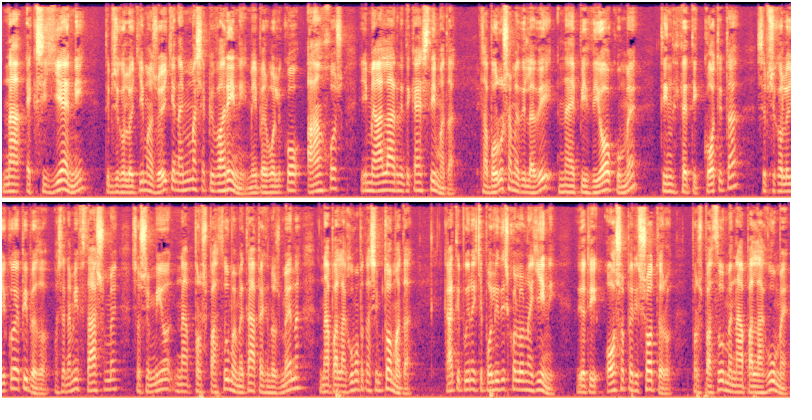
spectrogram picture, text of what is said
να εξηγαίνει την ψυχολογική μας ζωή και να μην μας επιβαρύνει με υπερβολικό άγχος ή με άλλα αρνητικά αισθήματα. Θα μπορούσαμε δηλαδή να επιδιώκουμε την θετικότητα σε ψυχολογικό επίπεδο, ώστε να μην φτάσουμε στο σημείο να προσπαθούμε μετά απεγνωσμένα να απαλλαγούμε από τα συμπτώματα. Κάτι που είναι και πολύ δύσκολο να γίνει, διότι όσο περισσότερο προσπαθούμε να απαλλαγούμε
